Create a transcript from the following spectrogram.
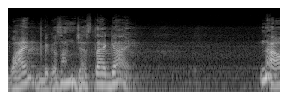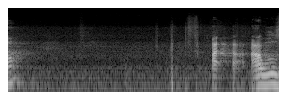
Why? Because I'm just that guy. Now, I, I will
